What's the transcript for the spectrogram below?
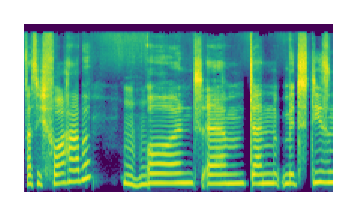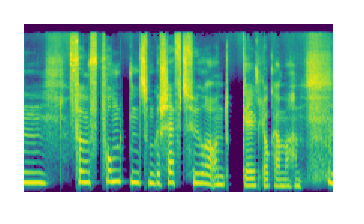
was ich vorhabe. Mhm. Und ähm, dann mit diesen fünf Punkten zum Geschäftsführer und Geld locker machen.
